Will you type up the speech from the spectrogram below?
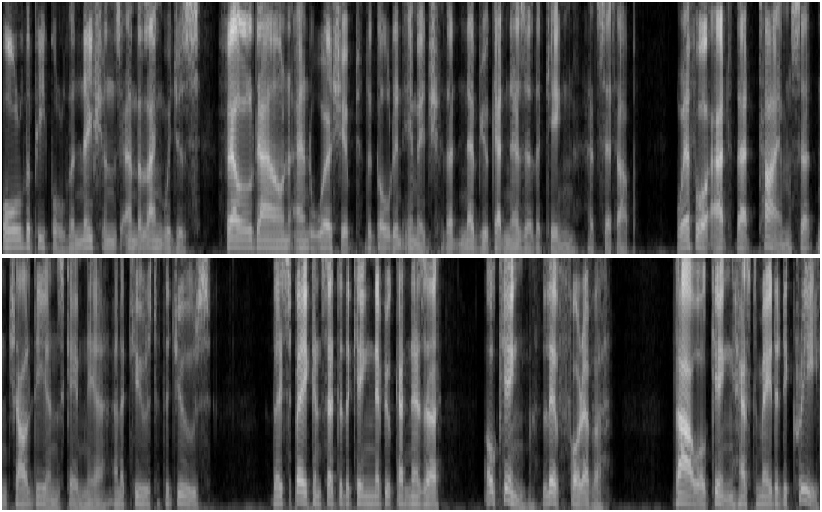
all the people, the nations, and the languages, fell down and worshipped the golden image that Nebuchadnezzar the king had set up. Wherefore at that time certain Chaldeans came near and accused the Jews. They spake and said to the king Nebuchadnezzar, O king, live for ever. Thou, O king, hast made a decree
